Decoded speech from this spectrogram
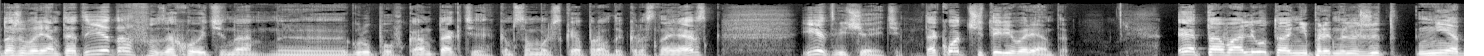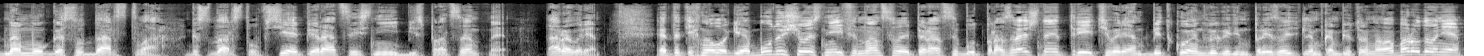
даже варианты ответов. Заходите на э, группу ВКонтакте «Комсомольская правда Красноярск» и отвечаете. Так вот, четыре варианта. Эта валюта не принадлежит ни одному государству. Государству. Все операции с ней беспроцентные. Второй вариант. Это технология будущего, с ней финансовые операции будут прозрачные. Третий вариант. Биткоин выгоден производителям компьютерного оборудования.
